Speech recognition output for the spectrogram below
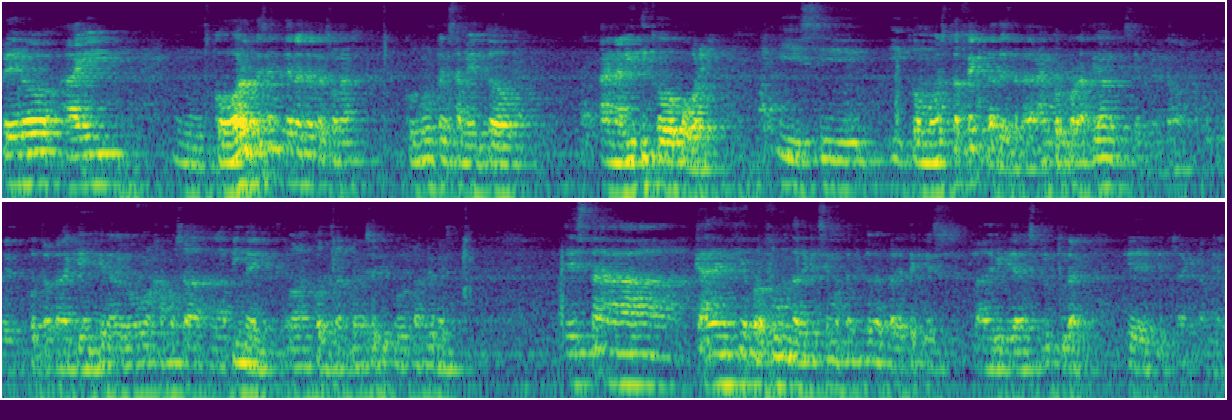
pero hay mmm, cohortes enteras de personas con un pensamiento analítico pobre. Y, si, y como esto afecta desde la gran corporación, que siempre no contratar a quien quiera, luego bajamos a, a la pyme y se van a encontrar con ese tipo de canciones, esta carencia profunda de que ese momentito me parece que es la debilidad estructural que, que trae que cambiar.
